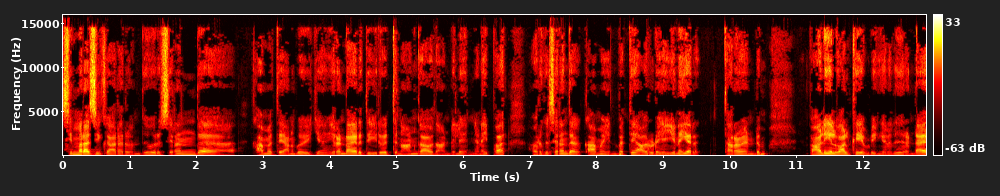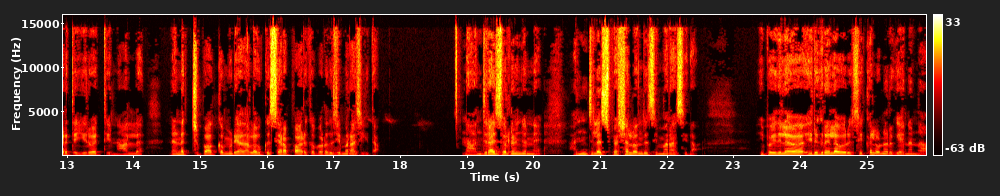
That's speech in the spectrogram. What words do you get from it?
சிம்மராசிக்காரர் வந்து ஒரு சிறந்த காமத்தை அனுபவிக்க இரண்டாயிரத்தி இருபத்தி நான்காவது ஆண்டிலே நினைப்பார். அவருக்கு சிறந்த காம இன்பத்தை அவருடைய இணையர் தர வேண்டும். பாலியல் வாழ்க்கை அப்படிங்கிறது ரெண்டாயிரத்தி இருபத்தி நாலில் நினச்சி பார்க்க முடியாத அளவுக்கு சிறப்பாக இருக்க போகிறது சிம்மராசிக்கு தான் நான் அஞ்சு ராசி சொல்கிறேன்னு சொன்னேன். அஞ்சில் ஸ்பெஷல் வந்து சிம்ம ராசி தான் இப்போ இதில் இருக்கிறதுல ஒரு சிக்கல் ஒன்று இருக்குது என்னென்னா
